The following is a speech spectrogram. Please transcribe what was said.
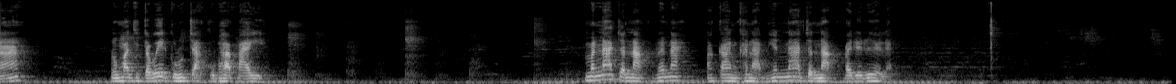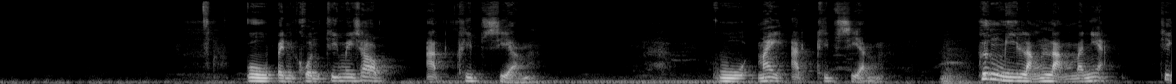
นะโรงพยาบาลจิตเวชกูรู้จักกูพาไป มันน่าจะหนักแล้วนะอาการขนาดนี้น่าจะหนักไปเรื่อยๆแหละกูเป็นคนที่ไม่ชอบอัดคลิปเสียง กูไม่อัดคลิปเสียง เพิ่งมีหลังๆมาเนี่ย ที่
